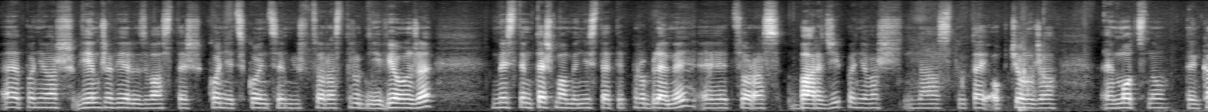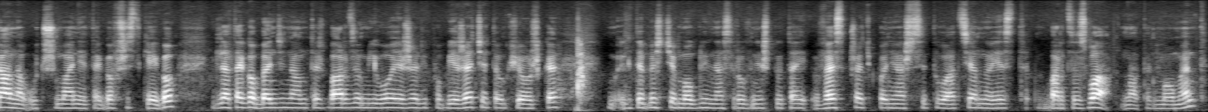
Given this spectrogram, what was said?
e, ponieważ wiem, że wielu z Was też koniec końcem już coraz trudniej wiąże. My z tym też mamy niestety problemy e, coraz bardziej, ponieważ nas tutaj obciąża e, mocno ten kanał, utrzymanie tego wszystkiego. I dlatego będzie nam też bardzo miło, jeżeli pobierzecie tę książkę, gdybyście mogli nas również tutaj wesprzeć, ponieważ sytuacja no, jest bardzo zła na ten moment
